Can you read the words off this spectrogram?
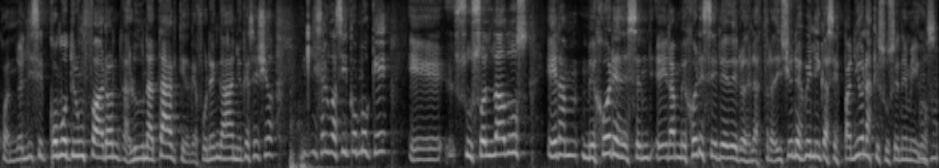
cuando él dice cómo triunfaron, alude a una táctica que fue un engaño, qué sé yo, él dice algo así como que eh, sus soldados eran mejores, eran mejores herederos de las tradiciones bélicas españolas que sus enemigos.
